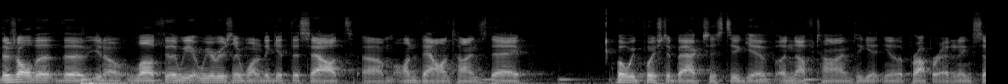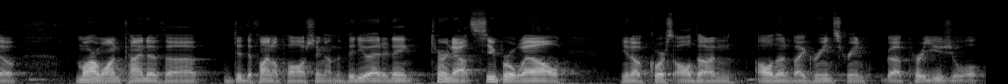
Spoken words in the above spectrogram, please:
there's all the the you know love feeling. We we originally wanted to get this out um, on Valentine's Day, but we pushed it back just to give enough time to get you know the proper editing. So Marwan kind of uh, did the final polishing on the video editing. Turned out super well. You know, of course, all done all done by green screen uh, per usual.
